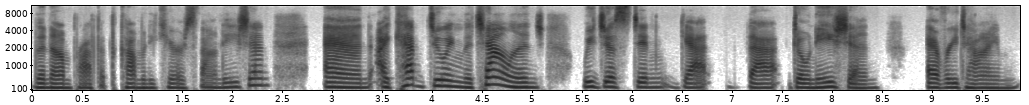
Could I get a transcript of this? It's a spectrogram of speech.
the nonprofit, the Comedy Cures Foundation. And I kept doing the challenge. We just didn't get that donation every time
